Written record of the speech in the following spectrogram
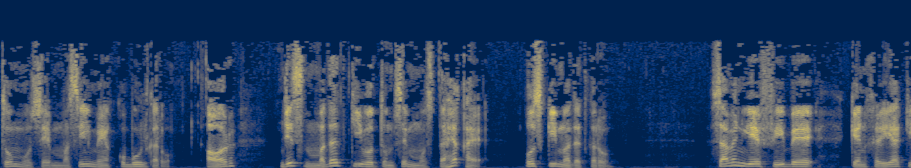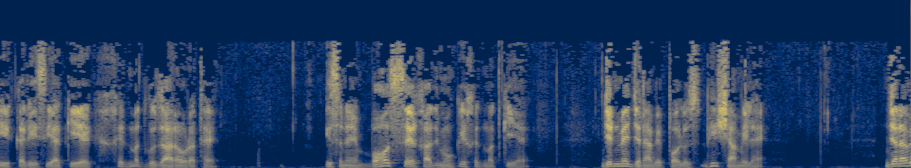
تم اسے مسیح میں قبول کرو اور جس مدد کی وہ تم سے مستحق ہے، اس کی مدد کرو۔ سیون یہ فیبے کینخریا کی کلیسیا کی ایک خدمت گزار عورت ہے۔ اس نے بہت سے خادموں کی خدمت کی ہے، جن میں جناب پولس بھی شامل ہیں۔ جناب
